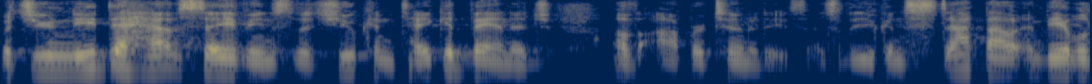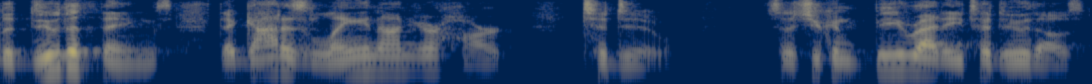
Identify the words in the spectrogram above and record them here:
But you need to have savings so that you can take advantage of opportunities and so that you can step out and be able to do the things that God is laying on your heart to do so that you can be ready to do those.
